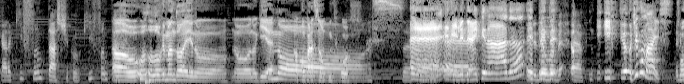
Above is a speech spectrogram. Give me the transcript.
cara, que fantástico. Que Ó, fantástico. o, o, o Love mandou aí no, no, no guia Nossa. a comparação com o que ficou. É, ele deu a empinada. Ele deu uma deu- ve- é. E, e eu digo mais. Ele Foi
